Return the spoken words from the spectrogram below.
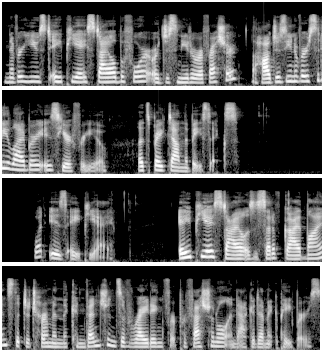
Never used APA style before or just need a refresher? The Hodges University Library is here for you. Let's break down the basics. What is APA? APA style is a set of guidelines that determine the conventions of writing for professional and academic papers.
